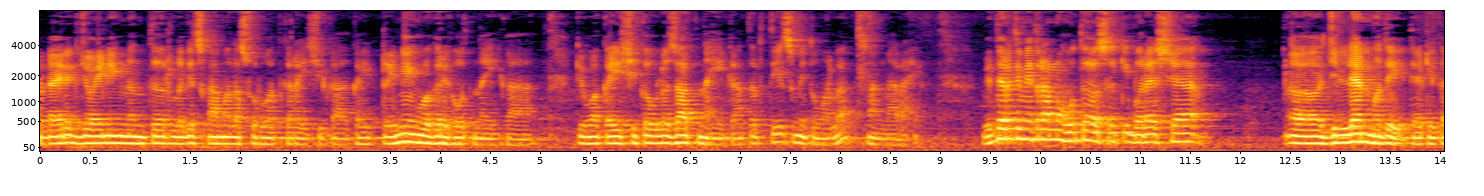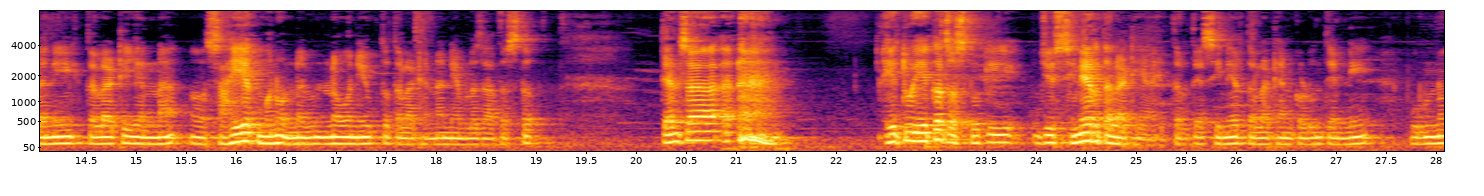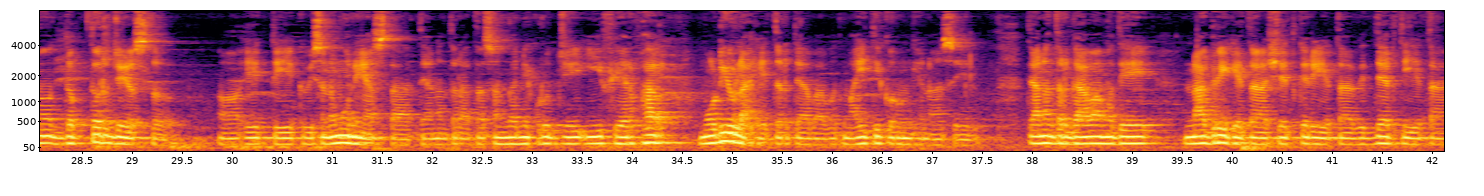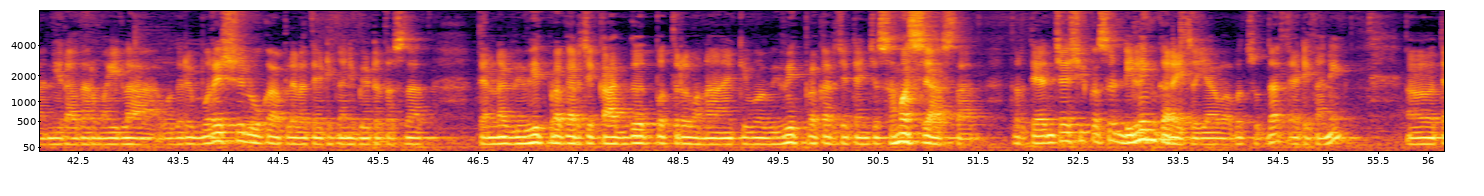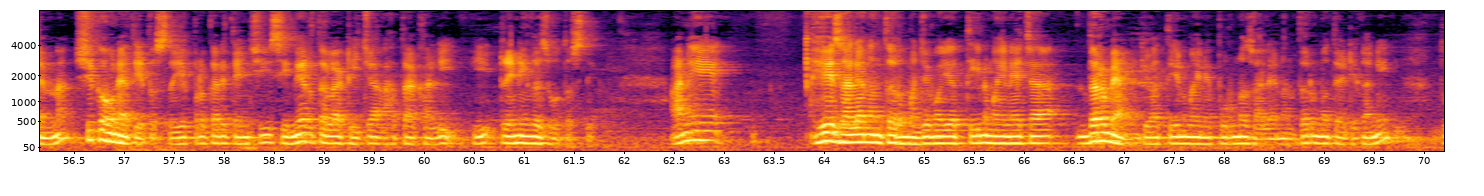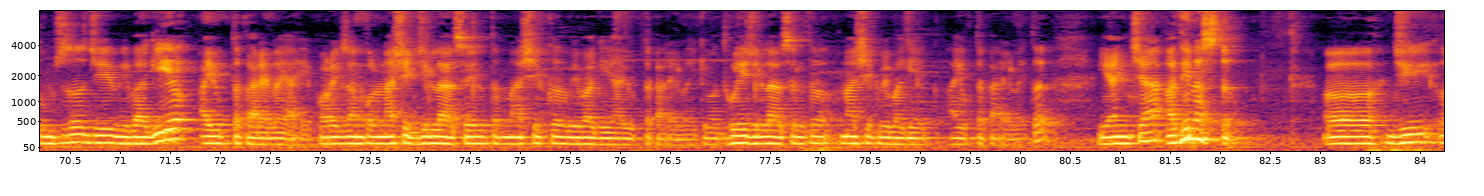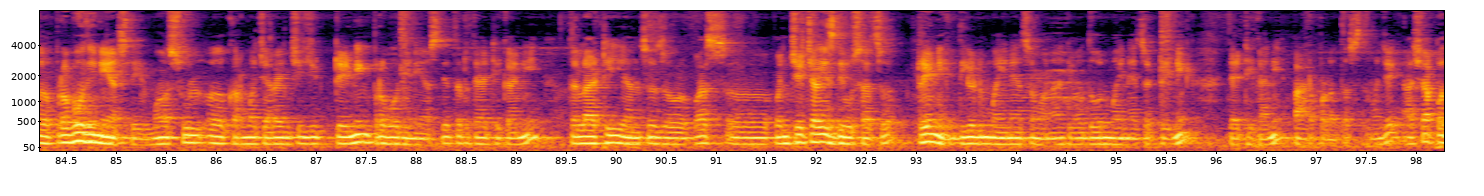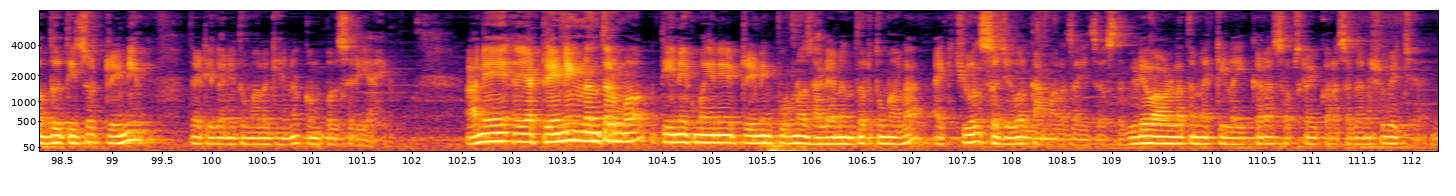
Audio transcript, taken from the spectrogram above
डायरेक्ट जॉईनिंग नंतर लगेच कामाला सुरुवात करायची का? काही ट्रेनिंग वगैरे होत नाही का? किंवा काही शिकवलं जात नाही का? तर तेच मी तुम्हाला सांगणार आहे. विद्यार्थी मित्रांनो होतं असं की बऱ्याचशा जिल्ह्यांमध्ये त्या ठिकाणी तलाठी यांना सहाय्यक म्हणून नव नवनियुक्त तलाठ्यांना नेमलं जात असतं. त्यांचा हेतू एकच असतो की जे सिनियर तलाठी आहेत तर त्या सिनियर तलाठ्यांकडून त्यांनी पूर्ण दप्तर जे असतं एक ते एकवीस नमुने असतात. त्यानंतर आता संगणीकृत जे ई फेरफार मॉड्यूल आहे तर त्याबाबत माहिती करून घेणं असेल. त्यानंतर गावामध्ये नागरिक येतात शेतकरी येतात विद्यार्थी येतात निराधार महिला वगैरे बरेचसे लोक आपल्याला त्या ठिकाणी भेटत असतात. त्यांना विविध प्रकारचे कागदपत्र म्हणा किंवा विविध प्रकारचे त्यांच्या समस्या असतात. तर त्यांच्याशी कसं डिलिंग करायचं याबाबत सुद्धा त्या ठिकाणी त्यांना शिकवण्यात येत असतं. एक प्रकारे त्यांची सिनियर तलाठीच्या हाताखाली ही ट्रेनिंगच होत असते. आणि हे झाल्यानंतर म्हणजे मग या तीन महिन्याच्या दरम्यान किंवा तीन महिने पूर्ण झाल्यानंतर मग त्या ठिकाणी तुमचं जे विभागीय आयुक्त कार्यालय आहे फॉर एक्झाम्पल नाशिक जिल्हा असेल तर नाशिक विभागीय आयुक्त कार्यालय किंवा धुळे जिल्हा असेल तर नाशिक विभागीय आयुक्त कार्यालय. तर यांच्या अधीनस्थ जी प्रबोधिनी असते महसूल कर्मचाऱ्यांची जी ट्रेनिंग प्रबोधिनी असते तर त्या ठिकाणी तलाठी यांचं जवळपास पंचेचाळीस दिवसाचं ट्रेनिंग दीड महिन्याचं म्हणा किंवा दोन महिन्याचं ट्रेनिंग त्या ठिकाणी पार पडत असतं. म्हणजे अशा पद्धतीचं ट्रेनिंग त्या ठिकाणी तुम्हाला घेणं कंपल्सरी आहे. आणि या ट्रेनिंग नंतर मग तीन एक महिने ट्रेनिंग पूर्ण झाल्यानंतर तुम्हाला ॲक्च्युअल सजेवर कामाला जायचं असतं. व्हिडिओ आवडला तर नक्की लाईक करा सबस्क्राईब करा. सगळ्यांना शुभेच्छा.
